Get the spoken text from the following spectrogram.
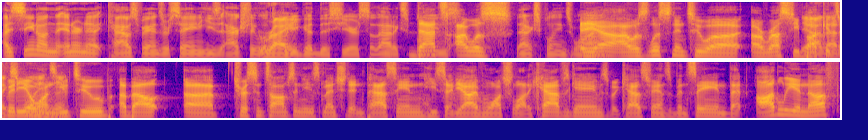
I've seen on the internet, Cavs fans are saying he's actually looked pretty good this year. So that explains. that's I was that explains why. Yeah, I was listening to a, a Rusty Yeah, Buckets video on it. YouTube about uh, Tristan Thompson. He's mentioned it in passing. He said, Yeah, I haven't watched a lot of Cavs games, but Cavs fans have been saying that oddly enough,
